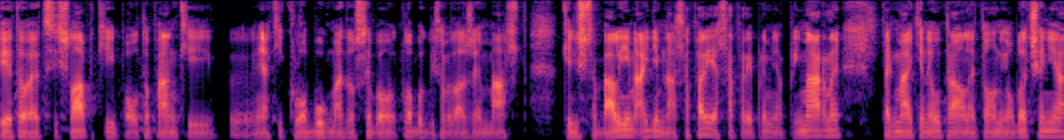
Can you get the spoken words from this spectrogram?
tieto veci, šlapky, poltopánky, nejaký klobúk mať do sebou. Klobúk by som povedal, že je must. Keď už sa balím a idem na safari a safari je pre mňa primárne, tak majte neutrálne tóny oblečenia.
